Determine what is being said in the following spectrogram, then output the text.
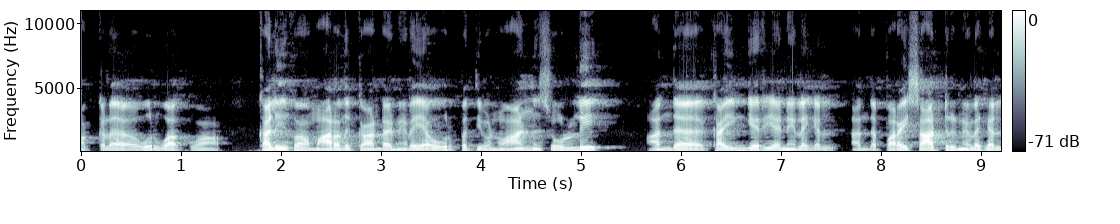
மக்களை உருவாக்குவான். கலிகம் மாறதுக்காண்ட நிலையை உற்பத்தி பண்ணுவான்னு சொல்லி அந்த கைங்கரிய நிலைகள் அந்த பறைசாற்று நிலைகள்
